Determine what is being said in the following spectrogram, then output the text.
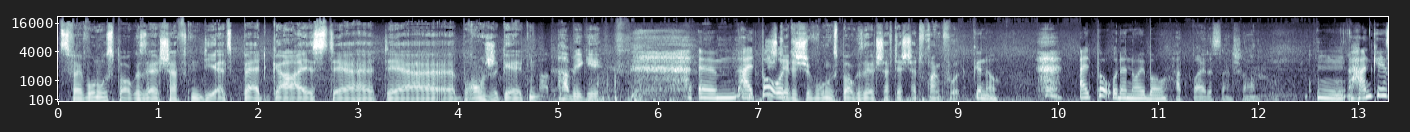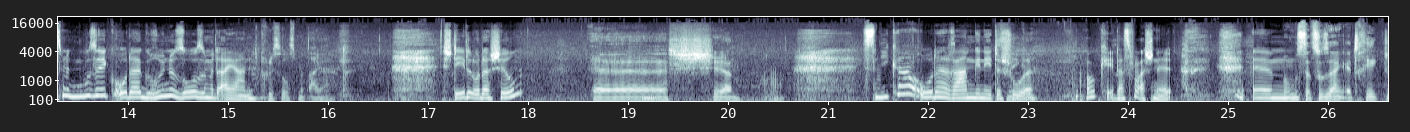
Zwei Wohnungsbaugesellschaften, die als Bad Guys der, der äh, Branche gelten. HBG. Ähm, Altbau die städtische Wohnungsbaugesellschaft der Stadt Frankfurt. Genau. Altbau oder Neubau? Hat beides seinen Charme. Hm, Handkäse mit Musik oder grüne Soße mit Eiern? Grüne Soße mit Eiern. Städel oder Schirm? Äh, Schirm. Sneaker oder rahmengenähte Sneaker. Schuhe? Okay, das war schnell. Ähm Man muss dazu sagen, er trägt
